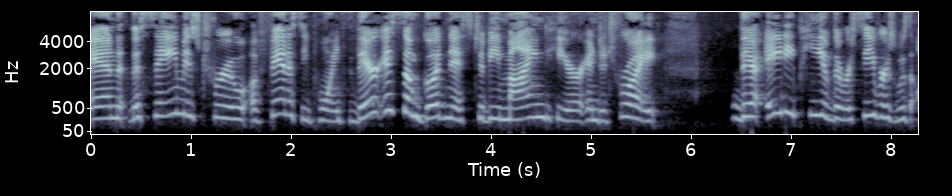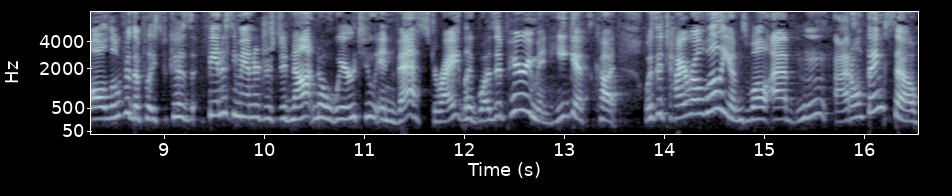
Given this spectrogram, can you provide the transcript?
And the same is true of fantasy points. There is some goodness to be mined here in Detroit the ADP of the receivers was all over the place because fantasy managers did not know where to invest, right? Like, was it Perriman? He gets cut. Was it Tyrell Williams? Well, I, mm, I don't think so.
